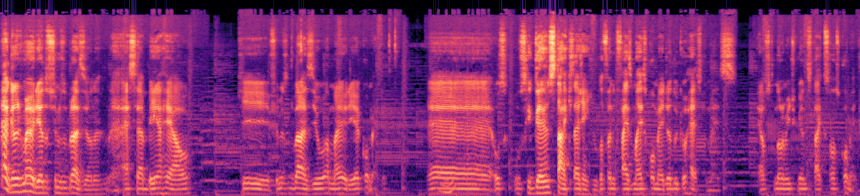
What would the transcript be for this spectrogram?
É a grande maioria dos filmes do Brasil, né? Essa é bem a real. Que filmes do Brasil, a maioria é comédia. É, os, os que ganham destaque, tá, gente? Não tô falando que faz mais comédia do que o resto, mas é os que normalmente ganham destaque são as comédias.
